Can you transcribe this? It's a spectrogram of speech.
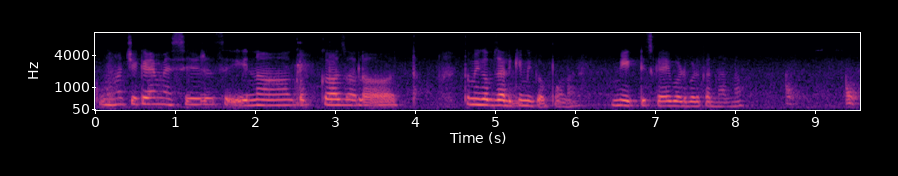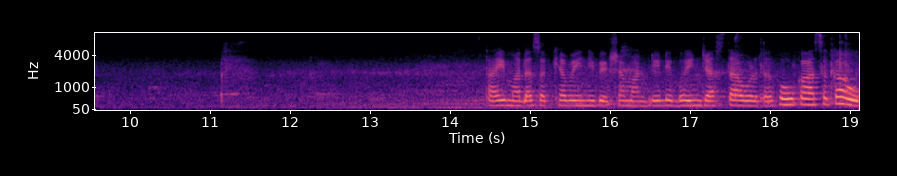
कोणाचे काय मेसेज येणार गप का झाला तुम्ही गप झाले की मी गप होणार. मी एकटीच काय बडबड करणार ना? ताई मला सख्या बहिणीपेक्षा मानलेले बहीण जास्त आवडतात. हो का? असं का हो?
